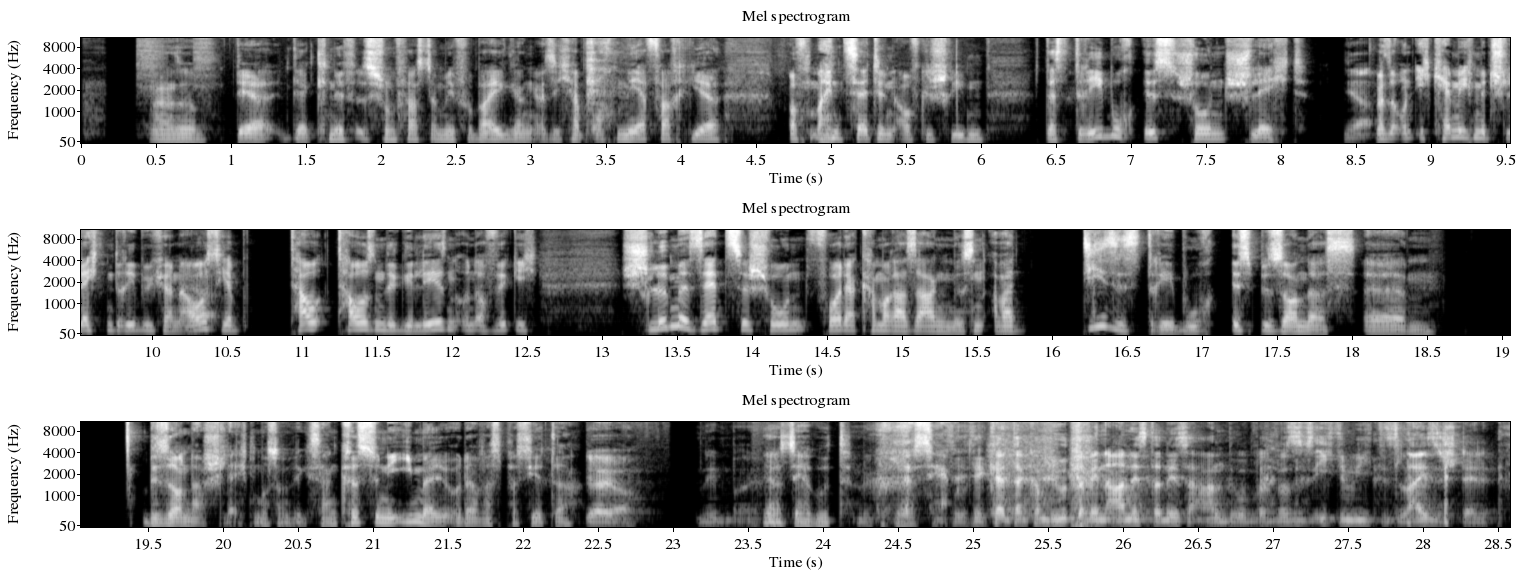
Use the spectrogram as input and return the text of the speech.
Also, der, der Kniff ist schon fast an mir vorbeigegangen. Also, ich habe auch mehrfach hier auf meinen Zetteln aufgeschrieben, das Drehbuch ist schon schlecht. Ja. Also, und ich kenne mich mit schlechten Drehbüchern aus. Ich habe tau tausende gelesen und auch wirklich schlimme Sätze schon vor der Kamera sagen müssen. Aber dieses Drehbuch ist besonders, ähm, besonders schlecht, muss man wirklich sagen. Kriegst du eine E-Mail oder was passiert da? Ja, ja. Nebenbei. Ja, sehr gut. Ja, sehr gut. Der, Computer, wenn an ist, dann ist er an. Du, was weiß ich denn, wie ich das leise stelle?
